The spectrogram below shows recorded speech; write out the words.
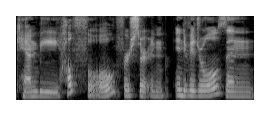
can be helpful for certain individuals and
